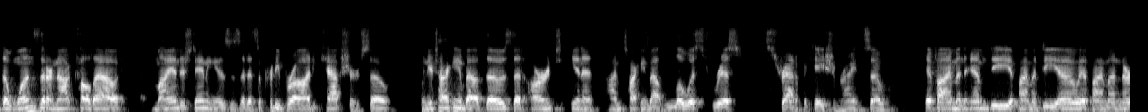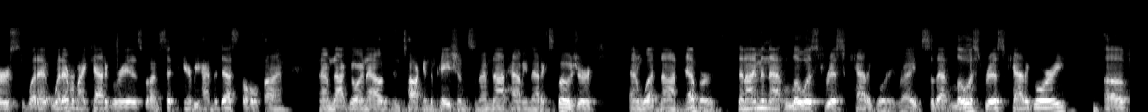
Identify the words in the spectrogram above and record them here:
the ones that are not called out my understanding is is that it's a pretty broad capture. So when you're talking about those that aren't in it, I'm talking about lowest risk stratification, right? So if I'm an MD, if I'm a DO, if I'm a nurse, whatever, whatever my category is, but I'm sitting here behind the desk the whole time and I'm not going out and talking to patients and I'm not having that exposure and whatnot ever, then I'm in that lowest risk category, right? So that lowest risk category of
